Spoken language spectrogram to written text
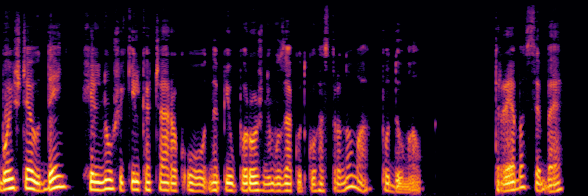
бо іще вдень хильнувши кілька чарок у напівпорожньому закутку гастронома, подумав: треба себе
